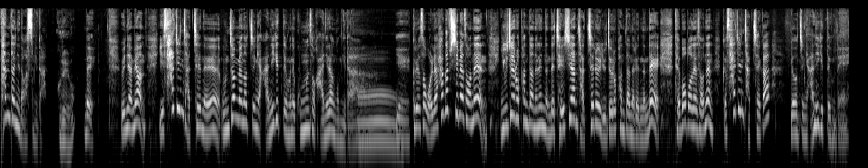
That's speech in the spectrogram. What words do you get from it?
판단이 나왔습니다. 그래요? 네. 왜냐하면 이 사진 자체는 운전면허증이 아니기 때문에 공문서가 아니란 겁니다. 오. 예, 그래서 원래 하급심에서는 유죄로 판단을 했는데 제시한 자체를 유죄로 판단을 했는데 대법원에서는 그 사진 자체가 면허증이 아니기 때문에.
